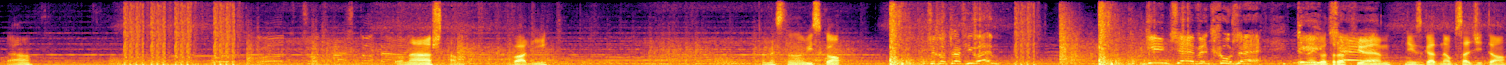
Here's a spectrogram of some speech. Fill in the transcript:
Dobra. To nasz tam wali. Tam jest stanowisko. Czy go trafiłem? Gincie, wytchórze! Jednego trafiłem. Niech zgadnę, obsadzi to.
